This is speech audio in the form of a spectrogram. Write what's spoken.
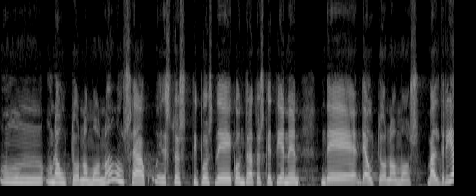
un, autónomo, ¿no? O sea, estos tipos de contratos que tienen de, autónomos, ¿valdría?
